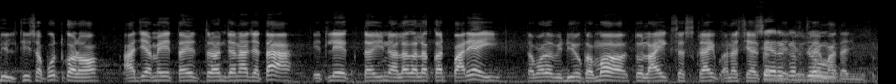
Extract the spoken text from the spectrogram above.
દિલથી સપોર્ટ કરો. આજે અમે ત્રણ જણા જતા એટલે ત્રણ અલગ અલગ કટ પાડ્યા. તમારો વીડિયો ગમે તો લાઈક સબસ્ક્રાઈબ અને શેર કરી કરજો. જય માતાજી મિત્રો.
